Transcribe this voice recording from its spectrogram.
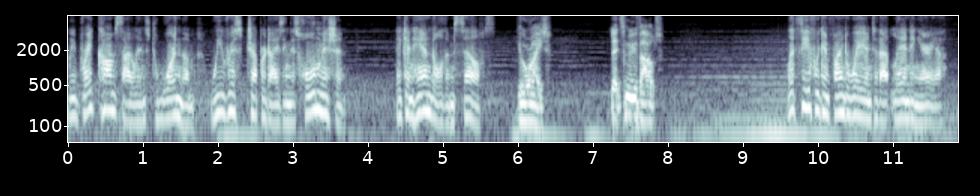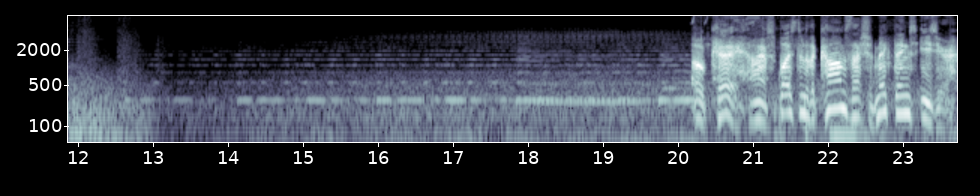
We break comm silence to warn them. We risk jeopardizing this whole mission. They can handle themselves. You're right. Let's move out. Let's see if we can find a way into that landing area. Okay, I have spliced into the comms. That should make things easier.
